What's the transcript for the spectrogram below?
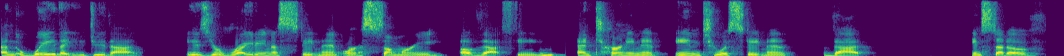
And the way that you do that is you're writing a statement or a summary of that theme and turning it into a statement that instead of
